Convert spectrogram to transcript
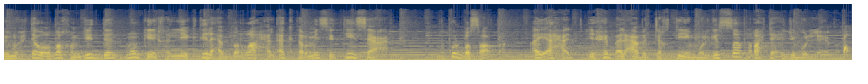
بمحتوى ضخم جدا ممكن يخليك تلعب بالراحة لأكثر من 60 ساعة. بكل بساطة أي أحد يحب ألعاب التختيم والقصة راح تعجبه اللعبة.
